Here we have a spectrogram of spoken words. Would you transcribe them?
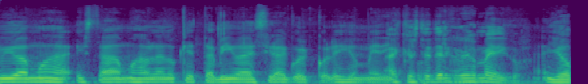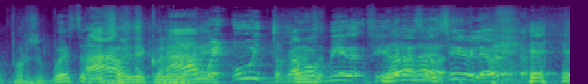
que íbamos a, estábamos hablando que también iba a decir algo del colegio médico. ¿Es que usted es del colegio médico? Yo, por supuesto que ah, soy del colegio ah, médico. Ah, pues, uy, tocamos fibra sensible ahorita.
